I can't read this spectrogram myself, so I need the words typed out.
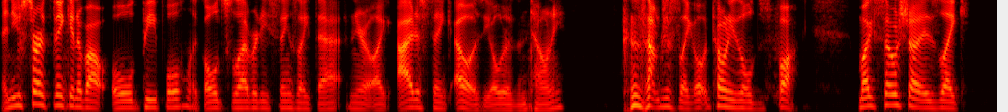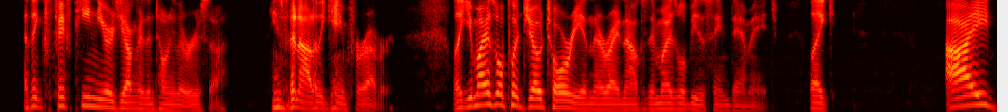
And you start thinking about old people, like old celebrities, things like that, and you're like, I just think, oh, is he older than Tony? Because I'm just like, oh, Tony's old as fuck. Mike Scioscia is like I think 15 years younger than Tony La Russa. He's been out of the game forever. Like you might as well put Joe Torre in there right now because they might as well be the same damn age. Like I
